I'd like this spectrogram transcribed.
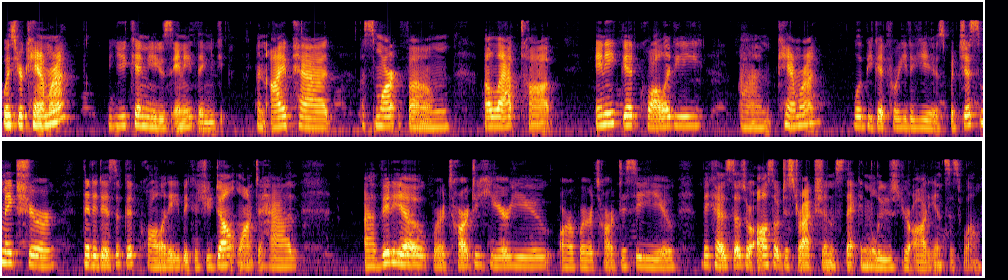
With your camera, you can use anything, an iPad, a smartphone, a laptop, any good quality um, camera would be good for you to use. But just make sure that it is of good quality because you don't want to have a video where it's hard to hear you or where it's hard to see you because those are also distractions that can lose your audience as well.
